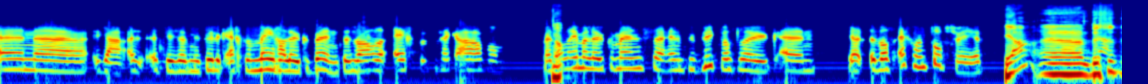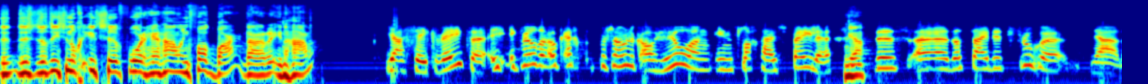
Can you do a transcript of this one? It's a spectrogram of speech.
En eh, ja, het is ook natuurlijk echt een mega leuke band. Dus we hadden echt een gekke avond. Met Ja. alleen maar leuke mensen en het publiek was leuk. En ja, het was echt gewoon topsfeer. ja, eh, dus, het- dus dat is nog iets eh, voor herhaling vatbaar daar in Haarlem. Ja, zeker weten. Ik, ik wilde ook echt persoonlijk al heel lang in het slachthuis spelen. Ja, Dus dat zij dit vroegen, ja,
